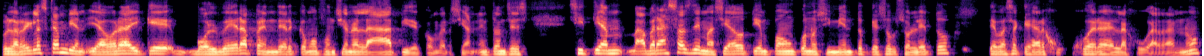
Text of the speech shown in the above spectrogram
pues las reglas cambian y ahora hay que volver a aprender cómo funciona la API de conversión. Entonces, si te abrazas demasiado tiempo a un conocimiento que es obsoleto, te vas a quedar fuera de la jugada, ¿no?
